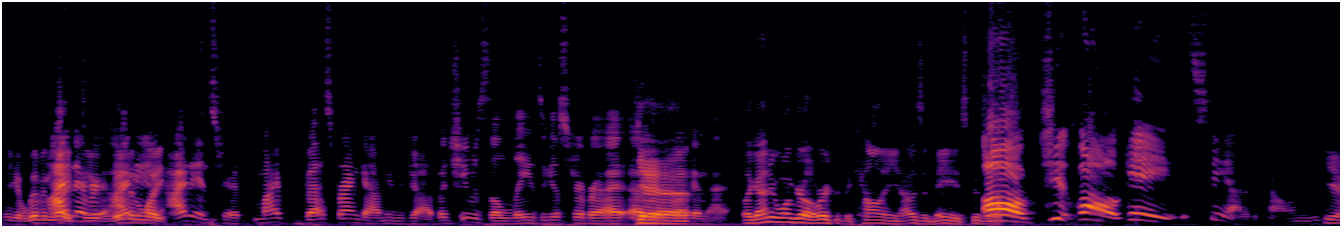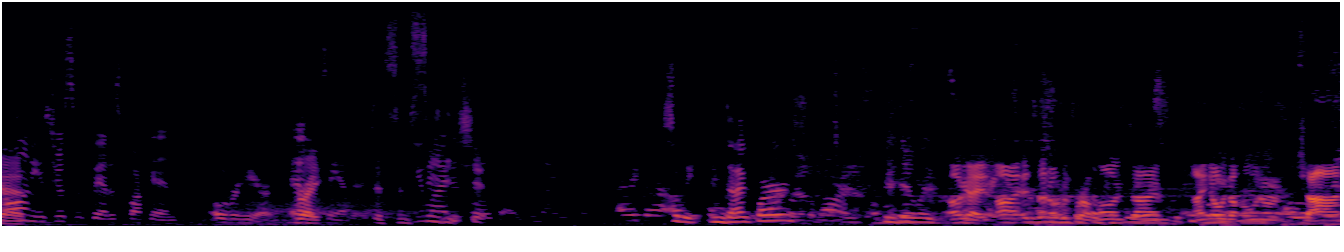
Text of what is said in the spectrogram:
you living I life, never, dude. I Living didn't, life. I didn't strip. My best friend got me the job, but she was the laziest stripper I ever Yeah. fucking met. Like I knew one girl that worked at the colony, and I was amazed because Oh, gee, oh, okay. Stay out of the colony. The Yeah. colony's just as bad as fucking over here, Right. Alexander's. it's some You might seedy as shit. well go. You might as well. So wait, in dive bars, is there like Okay, uh, it's been open for a long time. I know the owner, John.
